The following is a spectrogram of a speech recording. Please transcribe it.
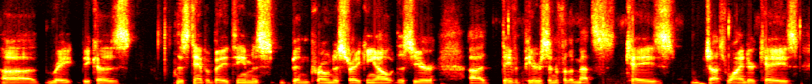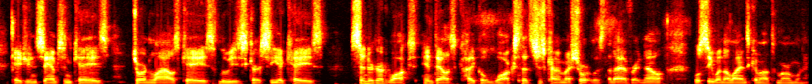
uh, rate, because this Tampa Bay team has been prone to striking out this year. Uh, David Peterson for the Mets, Ks. Josh Winder, Ks. Adrian Sampson, Ks. Jordan Lyles, Ks. Luis Garcia, Ks. Syndergaard walks and Dallas Keuchel walks. That's just kind of my short list that I have right now. We'll see when the lines come out tomorrow morning.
